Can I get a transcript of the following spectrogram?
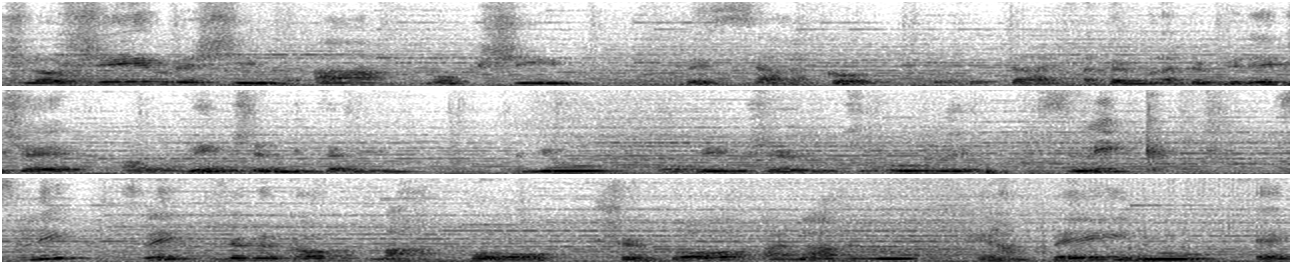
37 מוקשים בסך הכל. רבותיי, אתם, מבינים שהרובים של ניצנים היו רובים שהוצאו בסליק. סליק, סליק זה מקום מחבור שבו אנחנו החבאנו את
